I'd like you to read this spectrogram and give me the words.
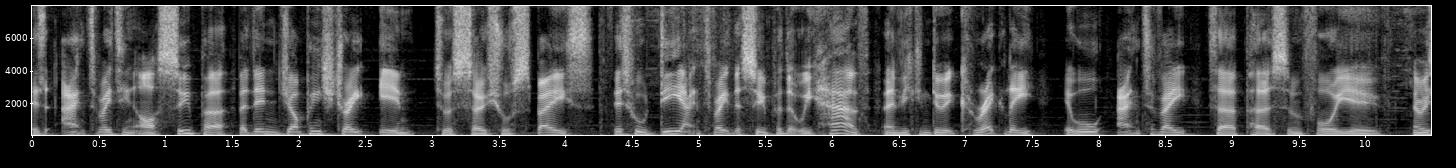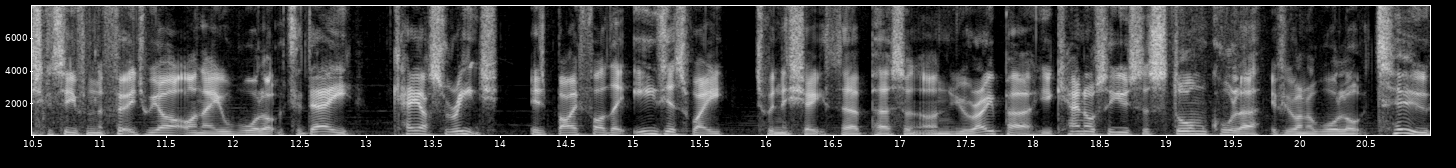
is activating our super, but then jumping straight in to a social space. This will deactivate the super that we have, and if you can do it correctly, it will activate third person for you. Now as you can see from the footage, we are on a Warlock today. Chaos Reach is by far the easiest way to initiate third person on Europa. You can also use the Stormcaller if you're on a Warlock 2.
